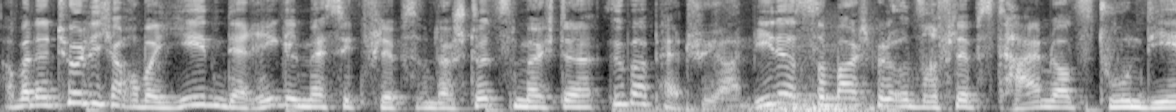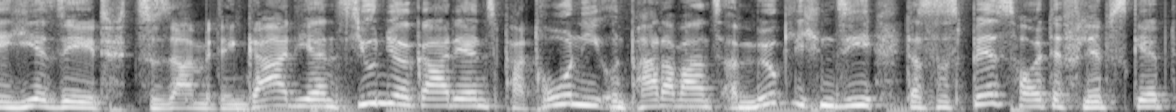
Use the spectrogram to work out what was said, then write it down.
aber natürlich auch über jeden, der regelmäßig Flips unterstützen möchte, über Patreon. Wie das zum Beispiel unsere Flips Timelots tun, die ihr hier seht. Zusammen mit den Guardians, Junior Guardians, Patroni und Padawans ermöglichen sie, dass es bis heute Flips gibt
